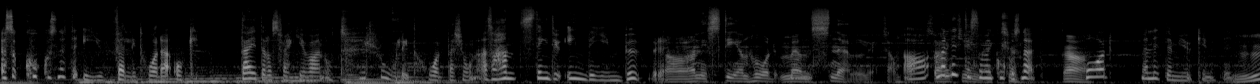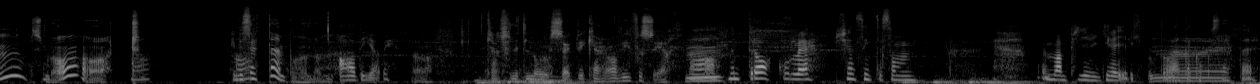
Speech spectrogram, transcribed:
alltså kokosnötter är ju väldigt hårda och Daidalos verkar ju vara en otroligt hård person. Alltså han stängde ju in dig i en bur. Ja, han är stenhård men snäll liksom. Ja, Så men lite som en kokosnöt. Ja. Hård men lite mjuk inuti. Mm, smart. Ska ja. vi sätta en på honom? Ja, det gör vi. Ja. Kanske lite långsökt. Vi, kan, ja, vi får se. Mm. Ja, men Drakole känns inte som en vampyrgrej riktigt att äta kokosnötter.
